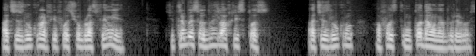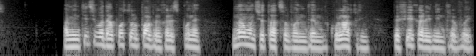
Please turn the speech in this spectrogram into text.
Acest lucru ar fi fost și o blasfemie. Și trebuie să-L duci la Hristos. Acest lucru a fost întotdeauna dureros. Amintiți-vă de Apostolul Pavel care spune, N-am încetat să vă îndemn cu lacrimi pe fiecare dintre voi.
